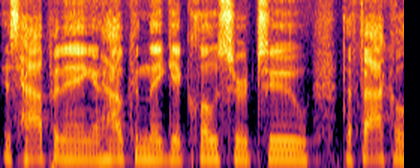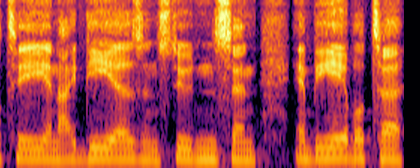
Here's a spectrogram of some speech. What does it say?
is happening and how can they get closer to the faculty and ideas and students and, and be able to,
